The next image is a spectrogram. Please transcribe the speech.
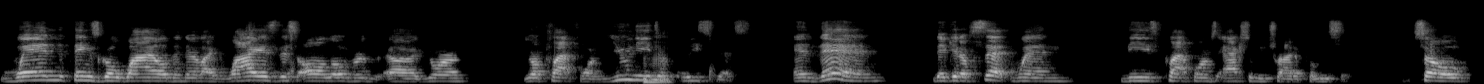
when things go wild and they're like, "Why is this all over uh, your your platform? You need mm-hmm. to police this." And then they get upset when these platforms actually try to police it. So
